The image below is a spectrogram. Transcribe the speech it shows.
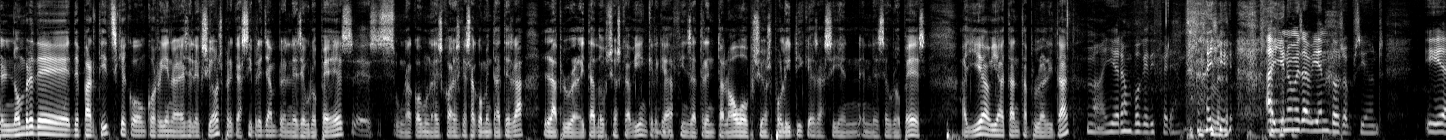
el nombre de, de partits que concorrien a les eleccions, perquè així, per exemple, en les europees, és una, una de les coses que s'ha comentat és la, la pluralitat d'opcions que havia, crec que hi ha fins a 39 opcions polítiques així en, en les europees. Allí hi havia tanta pluralitat? No, allí era un poc diferent. allí, allí només havia dos opcions. I eh,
